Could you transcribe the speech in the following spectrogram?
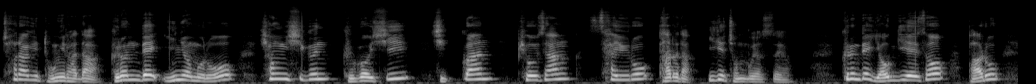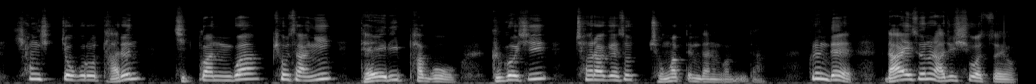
철학이 동일하다. 그런데 이념으로 형식은 그것이 직관, 표상, 사유로 다르다. 이게 전부였어요. 그런데 여기에서 바로 형식적으로 다른 직관과 표상이 대립하고 그것이 철학에서 종합된다는 겁니다. 그런데 나에서는 아주 쉬웠어요.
